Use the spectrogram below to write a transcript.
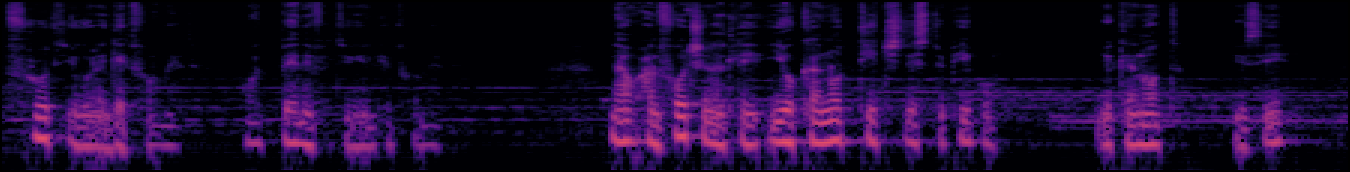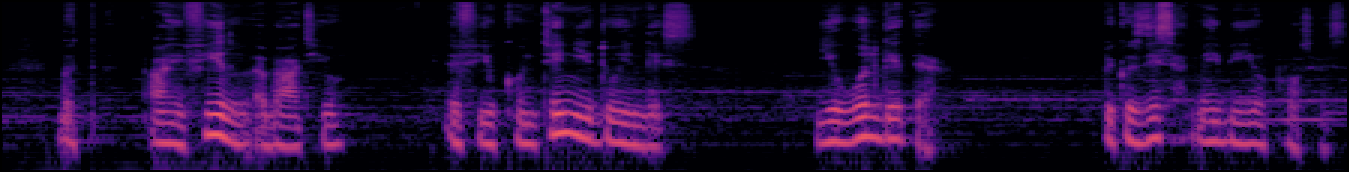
fruit you're going to get from it, what benefit you're going to get from it. Now, unfortunately, you cannot teach this to people. You cannot, you see. But I feel about you, if you continue doing this, you will get there. Because this may be your process.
